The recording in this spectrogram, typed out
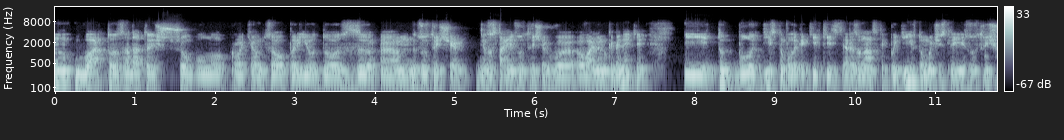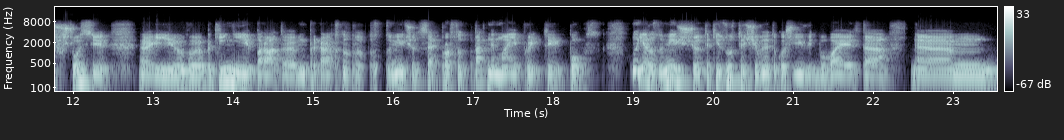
Ну варто згадати, що було протягом цього періоду з е, зустрічі з останньої зустрічі в овальному кабінеті, і тут було дійсно велика кількість резонансних подій, в тому числі і зустріч в Шосі, е, і в Пекіні. Парад Е, прекрасно розуміємо, що це просто так не має пройти повз. Ну я розумію, що такі зустрічі вони також і відбуваються. Ем,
